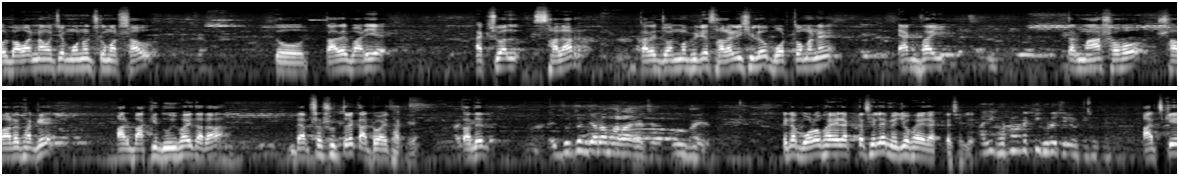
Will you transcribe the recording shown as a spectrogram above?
ওর বাবার নাম হচ্ছে মনোজ কুমার সাউ। তো তাদের বাড়ি অ্যাকচুয়াল সালার তাদের জন্ম জন্মভিটে সালারই ছিল। বর্তমানে এক ভাই তার মা সহ সালারে থাকে আর বাকি দুই ভাই তারা ব্যবসা সূত্রে কাটোয়ায় থাকে। তাদের এই দুজন যারা মারা গেছে কোন ভাই এটা বড় ভাইয়ের একটা ছেলে মেজো ভাইয়ের একটা ছেলে। ঘটনাটা কি ঘটেছিল? আজকে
